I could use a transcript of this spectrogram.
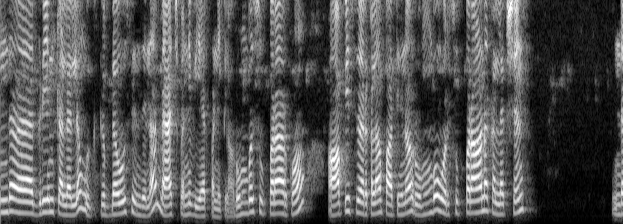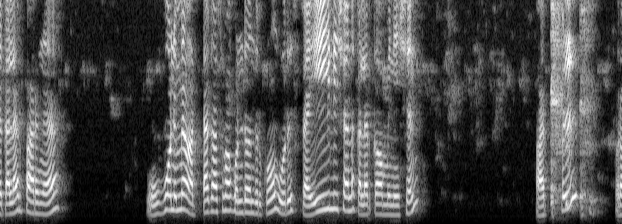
இந்த க்ரீன் கலரில் உங்களுக்கு ப்ளவுஸ் இருந்துன்னா மேட்ச் பண்ணி வியர் பண்ணிக்கலாம். ரொம்ப சூப்பராக இருக்கும். ஆஃபீஸ் வேர்க்கெல்லாம் பார்த்தீங்கன்னா ரொம்ப ஒரு சூப்பரான கலெக்ஷன்ஸ் இந்த கலர் பாருங்கள் ஒவ்வொன்றுமே அட்டகாசமாக கொண்டு வந்திருக்கோம். ஒரு ஸ்டைலிஷான கலர் காம்பினேஷன் பர்பிள் ஒரு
